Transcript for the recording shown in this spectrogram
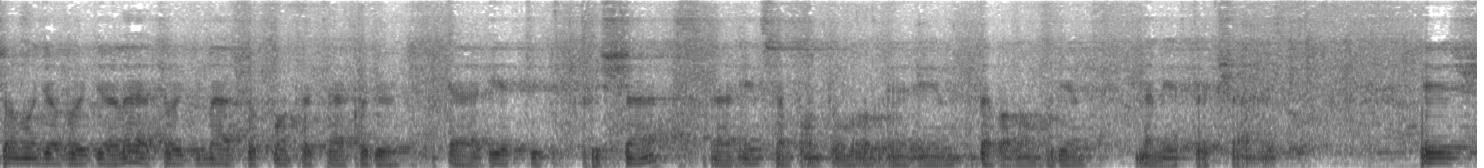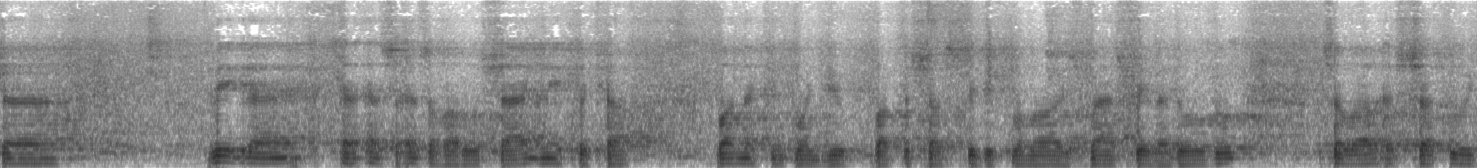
Szóval mondja, hogy lehet, hogy mások mondhatják, hogy ők értik Krisnát, én szempontomból én bevallom, hogy én nem értek semmit. És végre ez, ez a valóság, még hogyha van nekünk mondjuk baktasasztri diploma és másféle dolgok, szóval ez csak úgy,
